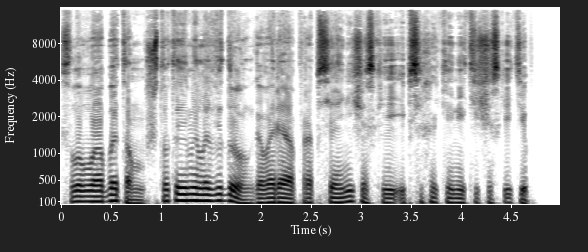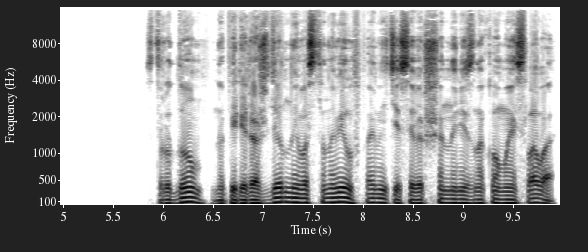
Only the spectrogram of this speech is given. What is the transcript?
К слову об этом, что ты имела в виду, говоря про псионический и психокинетический тип? С трудом, но перерожденный восстановил в памяти совершенно незнакомые слова,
